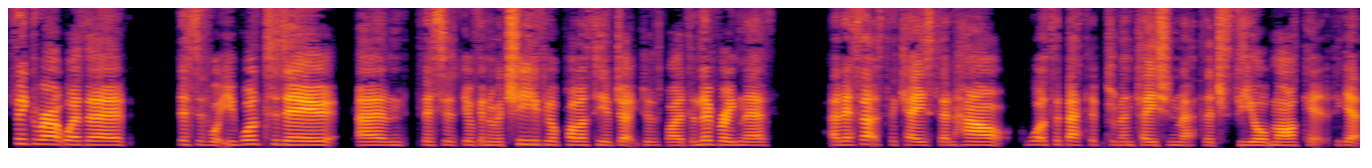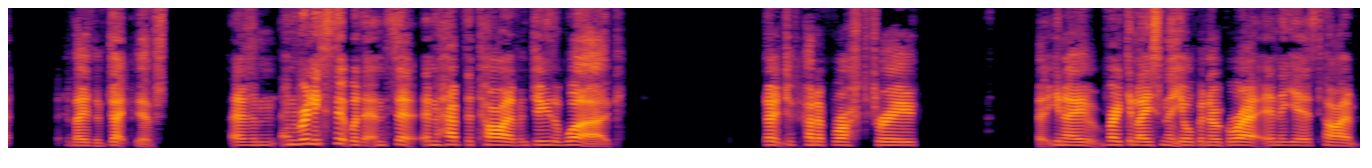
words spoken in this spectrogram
Figure out whether this is what you want to do and this is, you're going to achieve your policy objectives by delivering this. And if that's the case, then how, what's the best implementation method for your market to get to those objectives? Um, and really sit with it and sit and have the time and do the work. Don't just kind of rush through, you know, regulation that you're going to regret in a year's time.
